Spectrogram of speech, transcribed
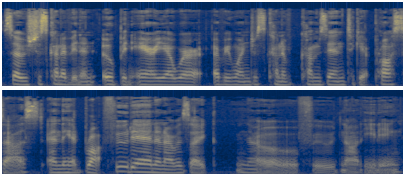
So it was just kind of in an open area where everyone just kind of comes in to get processed. And they had brought food in, and I was like, no food, not eating.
